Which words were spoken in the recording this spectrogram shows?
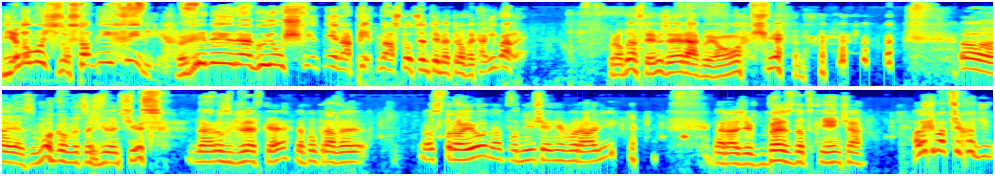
Wiadomość z ostatniej chwili. Ryby reagują świetnie na 15-centymetrowe kanibale. Problem w tym, że reagują śmiechem. O Jezu, mogłoby coś wziąć już na rozgrzewkę, na poprawę nastroju, na podniesienie morali. Na razie bez dotknięcia, ale chyba przechodzi.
